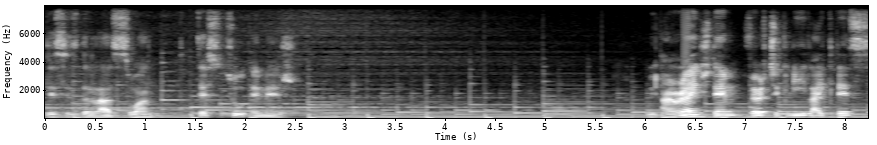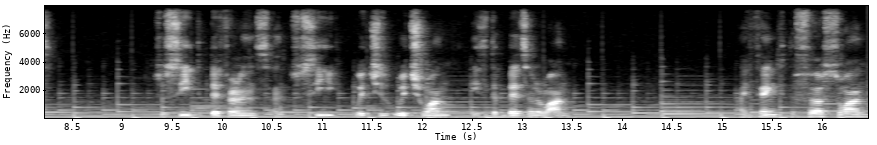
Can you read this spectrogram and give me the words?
this is the last one test two image. We arrange them vertically like this to see the difference and to see which which one is the better one. I think the first one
